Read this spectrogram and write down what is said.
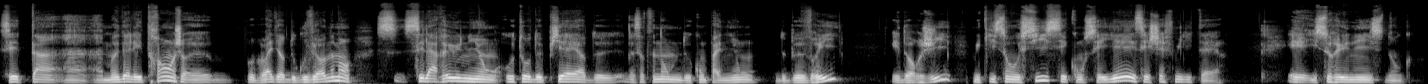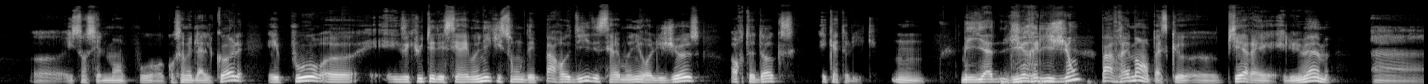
C'est un, un- un modèle étrange, euh, on peut pas dire de gouvernement. C'est la réunion autour de Pierre d'un certain nombre de compagnons de beuverie et d'orgie, mais qui sont aussi ses conseillers et ses chefs militaires. Et ils se réunissent donc euh, essentiellement pour consommer de l'alcool et pour euh, exécuter des cérémonies qui sont des parodies des cérémonies religieuses orthodoxes et catholiques. hmm. Mais il y a l'irréligion? Pas vraiment, parce que euh, Pierre est, est lui-même un,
